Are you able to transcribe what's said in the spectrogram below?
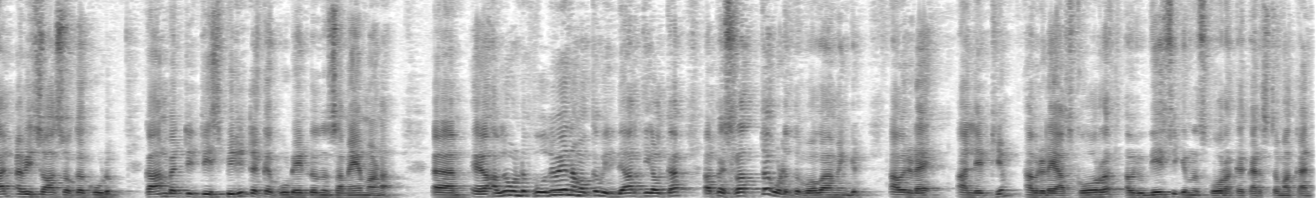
ആത്മവിശ്വാസമൊക്കെ കൂടും. കാമ്പറ്റിറ്റീവ് സ്പിരിറ്റൊക്കെ കൂടേണ്ടുന്ന സമയമാണ്. അതുകൊണ്ട് പൊതുവെ നമുക്ക് വിദ്യാർത്ഥികൾക്ക് അല്പം ശ്രദ്ധ കൊടുത്തു പോകാമെങ്കിൽ അവരുടെ ആ ലക്ഷ്യം അവരുടെ ആ സ്കോറ് അവരുദ്ദേശിക്കുന്ന സ്കോറൊക്കെ കരസ്ഥമാക്കാൻ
